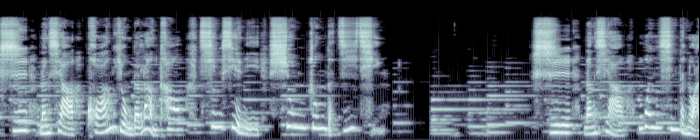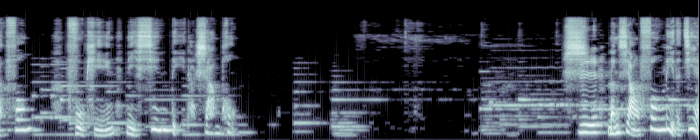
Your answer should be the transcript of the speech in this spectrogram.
诗能像狂涌的浪涛，倾泻你胸中的激情；诗能像温馨的暖风。抚平你心底的伤痛，诗能像锋利的剑，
